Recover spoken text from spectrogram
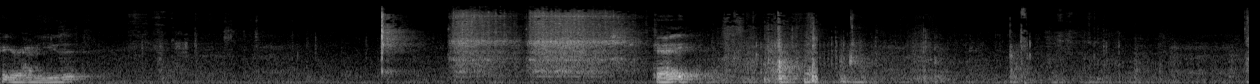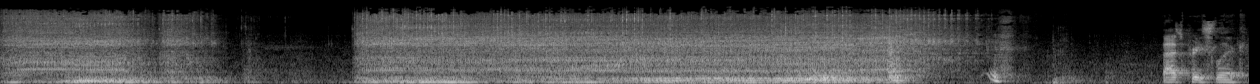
Figure out how to use it. Okay. That's pretty slick.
